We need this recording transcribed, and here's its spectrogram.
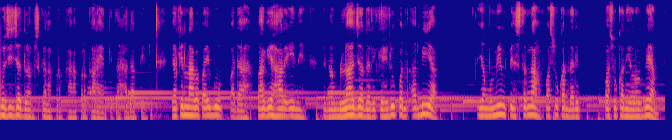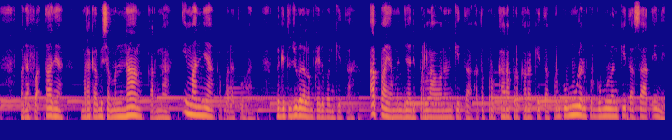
mujizat dalam segala perkara-perkara yang kita hadapi. Yakinlah Bapak Ibu pada pagi hari ini dengan belajar dari kehidupan Abia yang memimpin setengah pasukan dari pasukan Yerobeam. Pada faktanya mereka bisa menang karena imannya kepada Tuhan. Begitu juga dalam kehidupan kita. Apa yang menjadi perlawanan kita atau perkara-perkara kita, pergumulan-pergumulan kita saat ini.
